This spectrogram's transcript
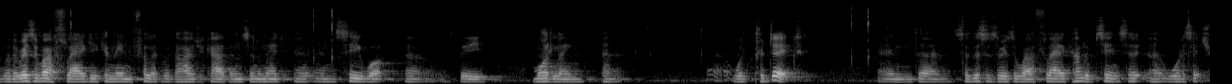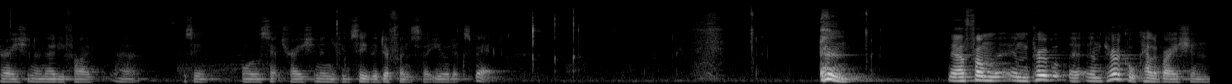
with a reservoir flag, you can then fill it with the hydrocarbons and, uh, and see what the modelling would predict. And um, so this is the reservoir flag, 100% water saturation and 85% oil saturation, and you can see the difference that you would expect. Now, from empirical, uh, empirical, calibration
